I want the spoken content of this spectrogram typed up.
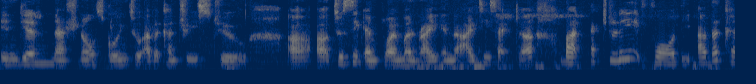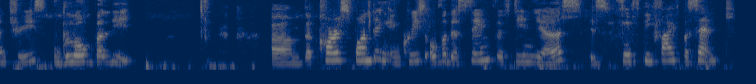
Indian nationals going to other countries to uh, uh to seek employment, right, in the IT sector. But actually, for the other countries globally um, the corresponding increase over the same 15 years is 55%.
